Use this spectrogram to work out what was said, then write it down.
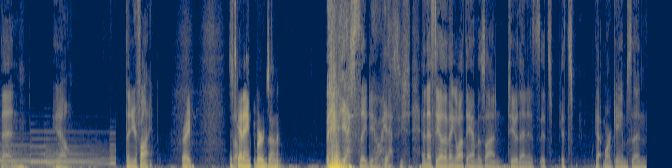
then, you know, then you're fine. Right. It's So- got Angry Birds on it. yes, they do. Yes, and that's the other thing about the Amazon too. Then it's it's it's got more games than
